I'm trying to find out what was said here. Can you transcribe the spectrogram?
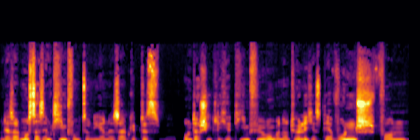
Und deshalb muss das im Team funktionieren. Deshalb gibt es unterschiedliche Teamführung und natürlich ist der Wunsch von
